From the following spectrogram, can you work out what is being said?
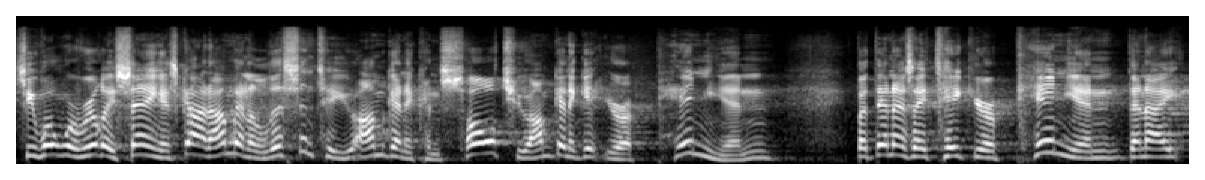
See, what we're really saying is, God, I'm going to listen to you, I'm going to consult you, I'm going to get your opinion, but then as I take your opinion, then I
